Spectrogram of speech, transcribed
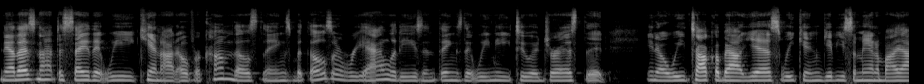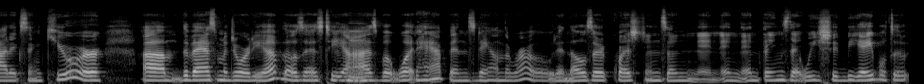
Now that's not to say that we cannot overcome those things, but those are realities and things that we need to address that you know we talk about yes we can give you some antibiotics and cure um, the vast majority of those stis mm-hmm. but what happens down the road and those are questions and, and, and, and things that we should be able to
